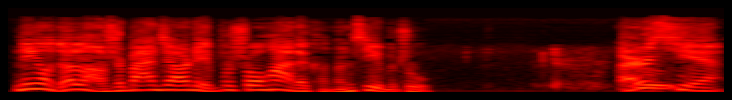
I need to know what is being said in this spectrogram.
你有的老实巴交的也不说话的，可能记不住。而且，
